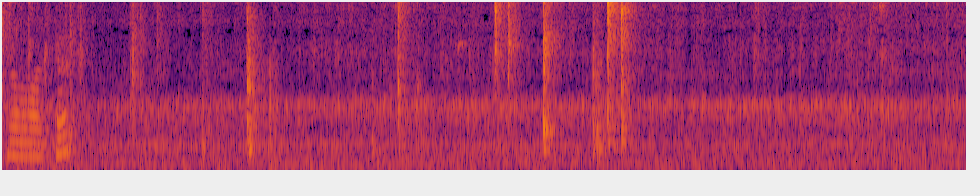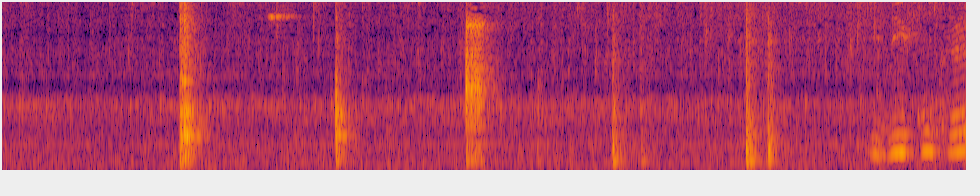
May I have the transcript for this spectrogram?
टमाटर। इजी कुक है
